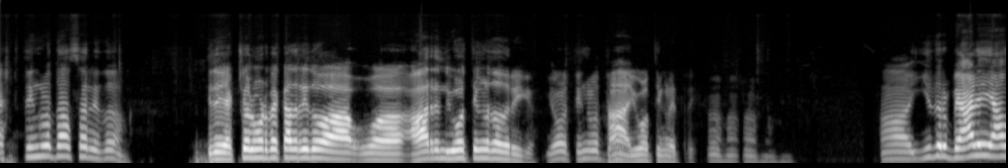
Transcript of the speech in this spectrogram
ಎಷ್ಟ್ ತಿಂಗಳದ ಸರ್ ಇದು? ಇದು ಆಕ್ಚುಲ್ ನೋಡ್ಬೇಕಾದ್ರೆ ಇದು ಆ, ವ- ಆರರಿಂದ ಏಳು ತಿಂಗಳದದ್ರಿ ಈಗ. ಏಳು ತಿಂಗಳದ ಹಾ ಏಳು ತಿಂಗಳೈತ್ರಿ ಆ ಇದ್ರ ಬ್ಯಾಳಿ ಯಾವ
